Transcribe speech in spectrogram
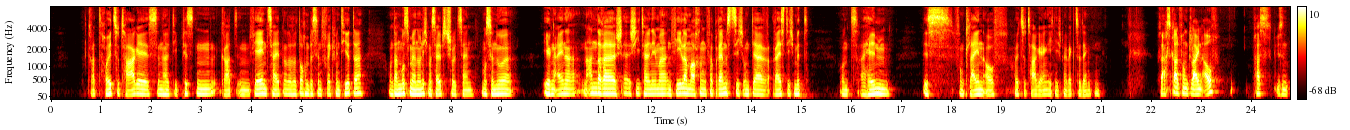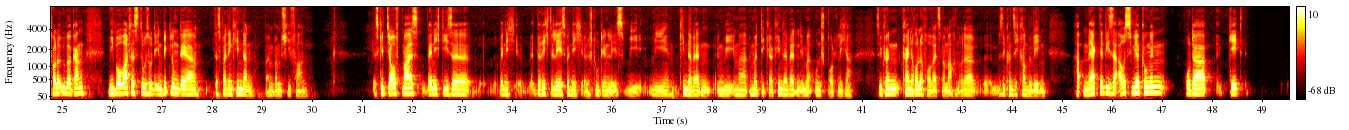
gerade heutzutage sind halt die Pisten gerade in Ferienzeiten oder so doch ein bisschen frequentierter. Und dann muss man ja noch nicht mal selbst schuld sein. Muss ja nur irgendeiner, ein anderer äh, Skiteilnehmer einen Fehler machen, verbremst sich und der reißt dich mit. Und ein Helm ist von klein auf heutzutage eigentlich nicht mehr wegzudenken. Sagst gerade von klein auf, passt, ist ein toller Übergang. Wie beobachtest du so die Entwicklung der, das bei den Kindern beim, beim Skifahren? Es gibt ja oftmals, wenn ich diese wenn ich Berichte lese, wenn ich äh, Studien lese, wie, wie Kinder werden irgendwie immer, immer dicker, Kinder werden immer unsportlicher. Sie können keine Rolle vorwärts mehr machen oder äh, sie können sich kaum bewegen. Merkt ihr diese Auswirkungen oder geht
